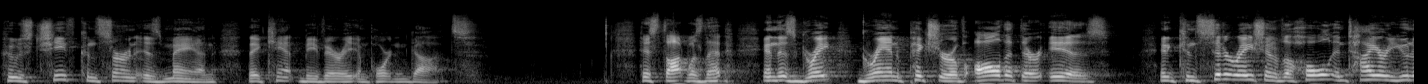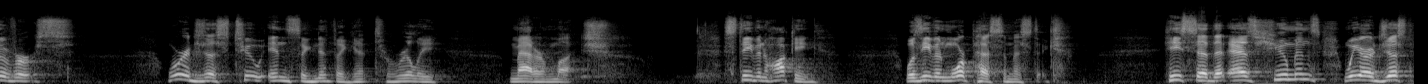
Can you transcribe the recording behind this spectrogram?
whose chief concern is man, they can't be very important gods. His thought was that in this great grand picture of all that there is, in consideration of the whole entire universe, we're just too insignificant to really matter much. Stephen Hawking was even more pessimistic. He said that as humans, we are just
